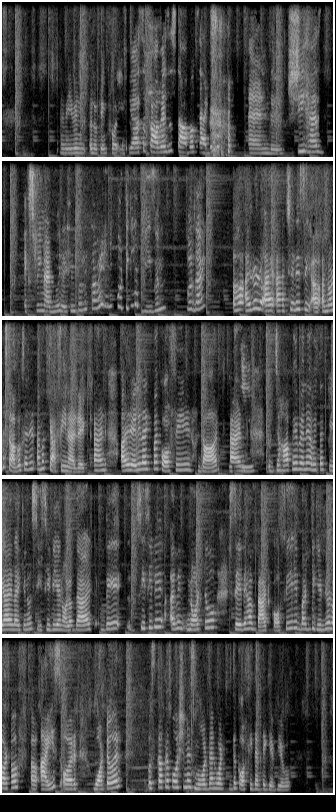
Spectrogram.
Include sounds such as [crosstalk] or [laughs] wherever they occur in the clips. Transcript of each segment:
I'm even looking for it. Yeah, so Kavya is a Starbucks addict [laughs] and she has extreme admiration for it. Kavya, any particular reason for that? Uh, I don't know. I actually see, uh, I'm not a Starbucks addict, I'm a caffeine addict. And I really like my coffee dark. And जहाँ पे मैंने अभी तक पिया है like, you know, CCD and all of that, they, CCD, I mean, not to say they have bad coffee, but they give you a lot of uh, ice or water uska proportion is more than what the coffee that they give you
